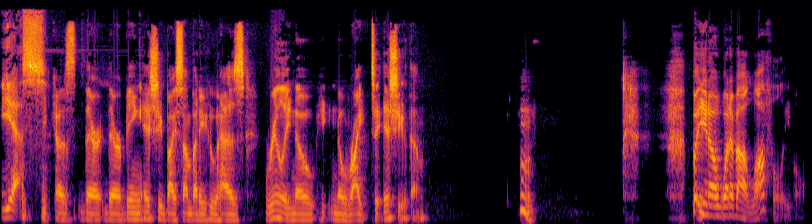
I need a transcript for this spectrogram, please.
Yes. because they're they're being issued by somebody who has really no no right to issue them. Hmm. But you know what about lawful evil?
